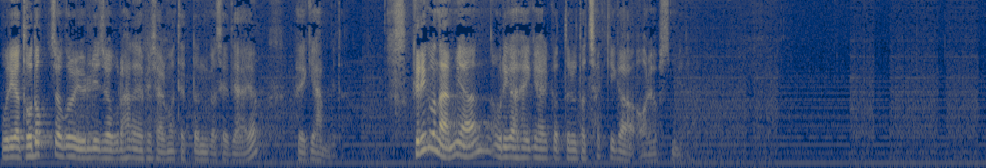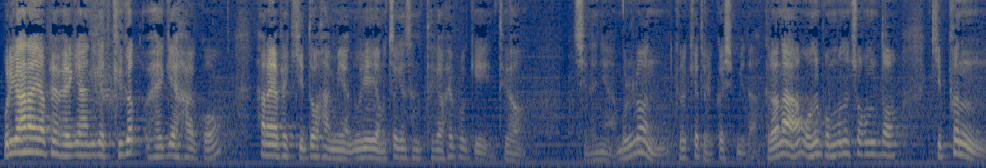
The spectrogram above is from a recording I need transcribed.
우리가 도덕적으로 윤리적으로 하나님 앞에 잘못했던 것에 대하여 회개합니다. 그리고 나면 우리가 회개할 것들을 더 찾기가 어렵습니다. 우리가 하나님 앞에 회개하는 게 그것 회개하고 하나님 앞에 기도하면 우리의 영적인 상태가 회복이 되어지느냐? 물론 그렇게 될 것입니다. 그러나 오늘 본문은 조금 더 깊은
